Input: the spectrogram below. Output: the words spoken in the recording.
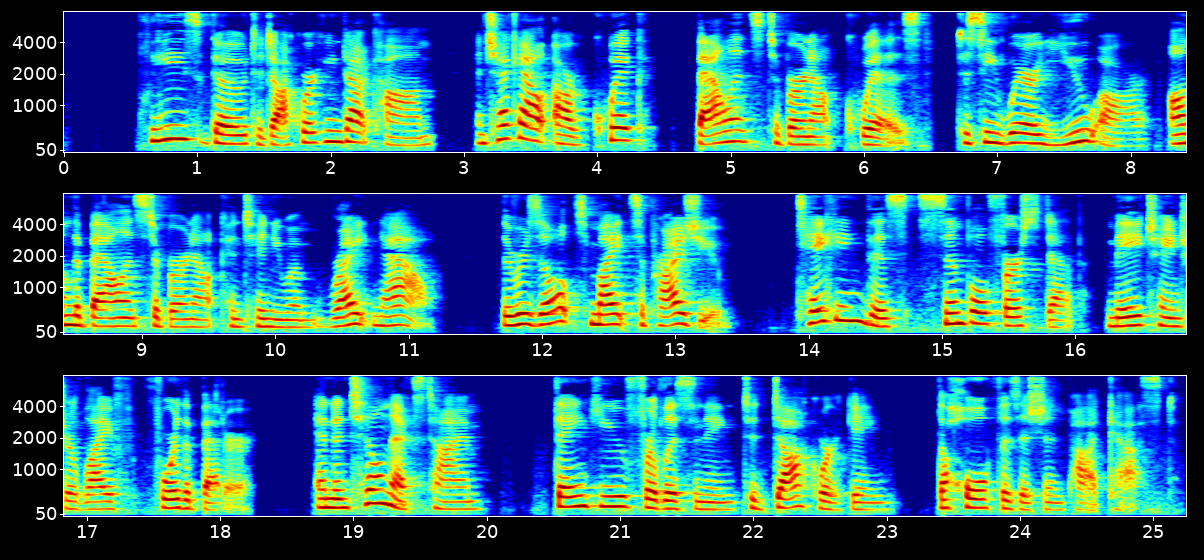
Please go to docworking.com and check out our quick balance to burnout quiz to see where you are on the balance to burnout continuum right now. The results might surprise you. Taking this simple first step may change your life for the better. And until next time, Thank you for listening to Doc Working, the Whole Physician podcast.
